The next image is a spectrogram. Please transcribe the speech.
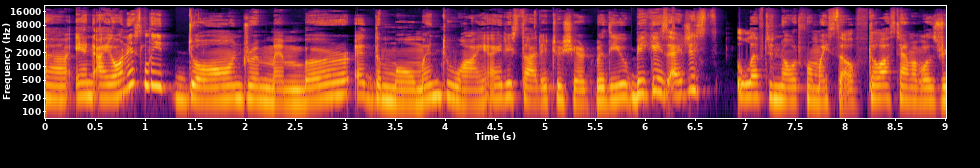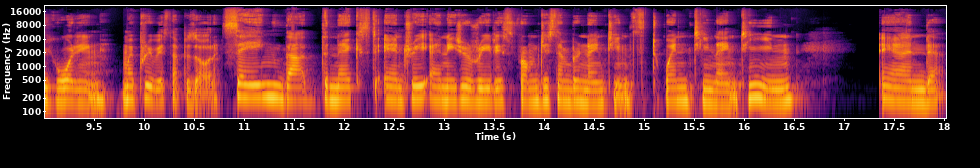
uh, and I honestly don't remember at the moment why I decided to share it with you because I just left a note for myself the last time I was recording my previous episode saying that the next entry I need to read is from December 19th, 2019. And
